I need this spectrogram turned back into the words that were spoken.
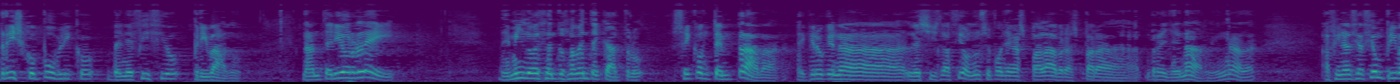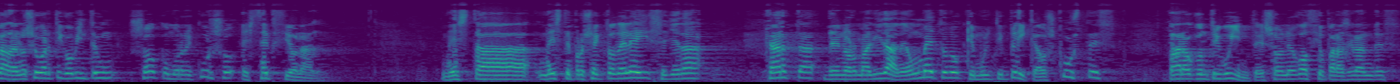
risco público, beneficio privado. Na anterior lei de 1994 se contemplaba, e creo que na legislación non se poñen as palabras para rellenar nin nada, a financiación privada no seu artigo 21 só como recurso excepcional. Nesta, neste proxecto de lei se lle dá carta de normalidade a un método que multiplica os custes para o contribuinte, o negocio para as grandes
